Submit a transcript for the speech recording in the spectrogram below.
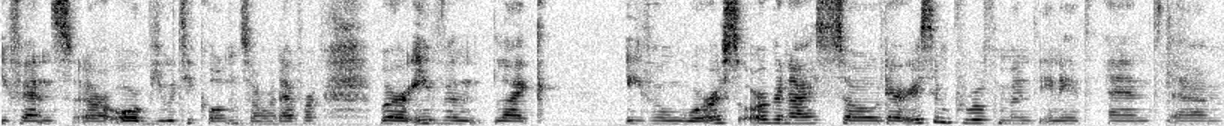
events or, or beauty cons or whatever were even like even worse organized. So there is improvement in it. And um,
